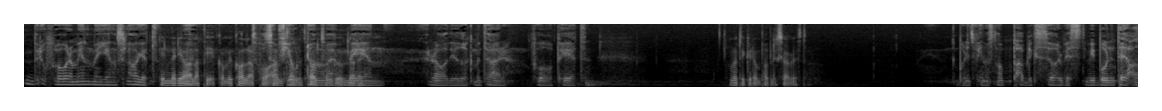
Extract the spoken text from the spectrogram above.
Beror på vad du menar med genomslaget. Din mediala peak, om vi kollar på antalet folk som googlade. med en radiodokumentär på P1. Vad tycker du om public service då? Det borde inte finnas någon public service. Vi borde inte ha...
